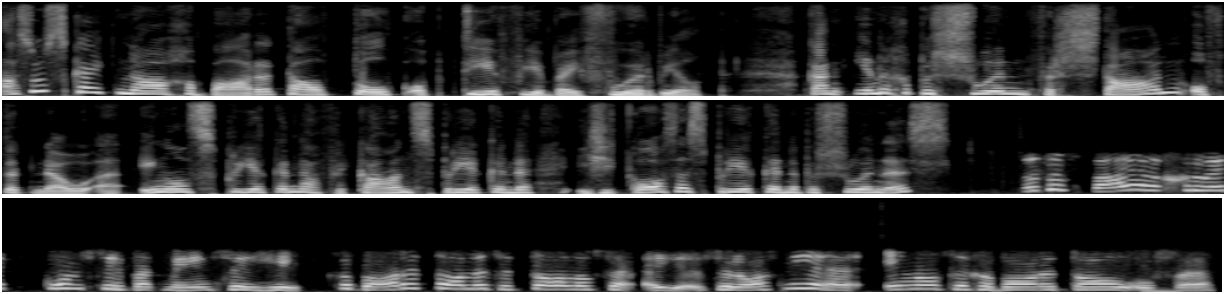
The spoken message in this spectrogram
As ons kyk na gebaretaal tolk op TV byvoorbeeld, kan enige persoon verstaan of dit nou 'n Engels sprekende, Afrikaans sprekende, isiXhosa sprekende persoon is? Dit is baie 'n groot konsep wat mense het. Gebaretaal is 'n taal op sy eie. So daar's nie 'n Engelse gebaretaal of 'n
